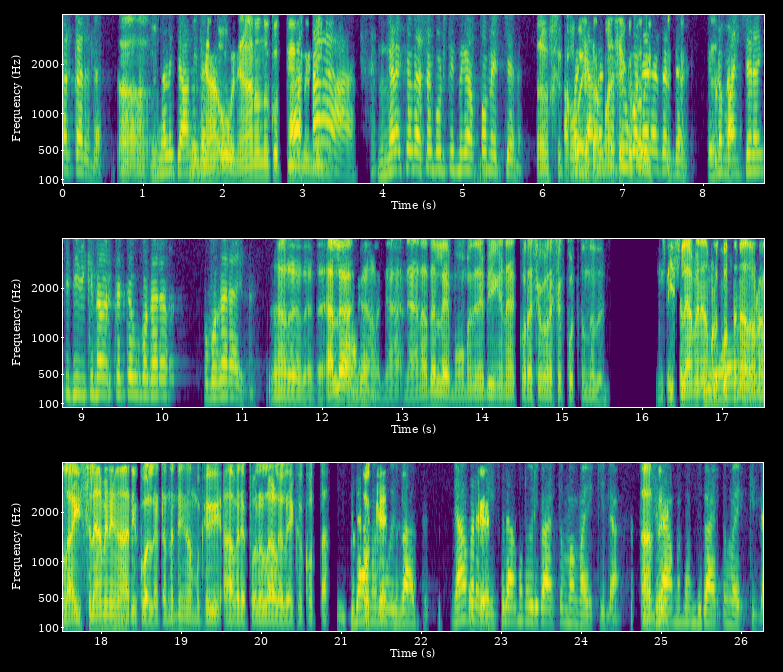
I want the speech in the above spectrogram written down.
ആൾക്കാരല്ലേ നിങ്ങൾ ജാമ്യത ഞാനൊന്ന്. നിങ്ങളൊക്കെ വിഷം കൊടുത്തിരുന്നെങ്കിൽ അപ്പം മരിച്ചാണ് ഓ, അപ്പൊ ഉപകാരമൊക്കെ ഉണ്ട് ഇവിടെ മനുഷ്യരായിട്ട് ജീവിക്കുന്നവർക്കൊക്കെ ഉപകാരം ഉപകാരമായിരുന്നു അതെ അതെ അതെ. അല്ല ഞാനതല്ലേ മുഹമ്മദ് നബി ഇങ്ങനെ കുറേശ്ശെ കുറേശ്ശെ കൊത്തുന്നത്. ഇസ്ലാമിനെ നമ്മൾ. കൊത്തുന്നത് അതുകൊണ്ടല്ല. ഇസ്ലാമിനെ. ആദ്യം കൊല്ലട്ടെ. എന്നിട്ട് നമുക്ക് അവരെ പോലുള്ള ആളുകളെയൊക്കെ കൊത്താം. ഇസ്ലാമൊന്നും ഓക്കേ. ഒരു കാലത്ത് ഞാൻ പറയട്ടെ ഇസ്ലാമിന് ഒരു കാലത്തും മരിക്കില്ല. ഇസ്ലാമിന് ഒരു കാലത്തും മരിക്കില്ല.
